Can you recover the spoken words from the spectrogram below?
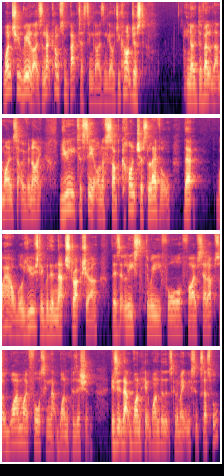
once you realize, and that comes from backtesting, guys and girls, you can't just, you know, develop that mindset overnight. You need to see it on a subconscious level that, wow, well, usually within that structure, there's at least three, four, five setups. So why am I forcing that one position? Is it that one hit wonder that's going to make me successful?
